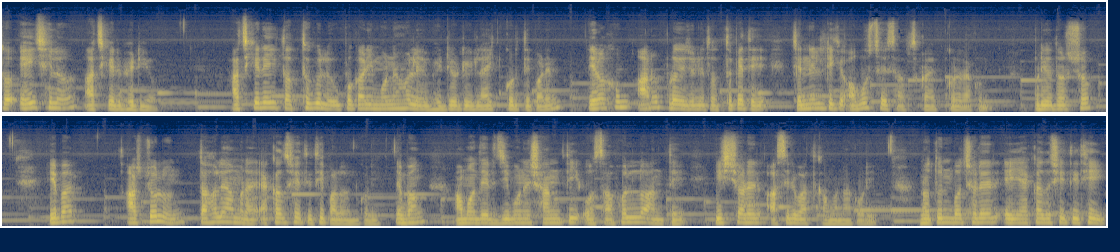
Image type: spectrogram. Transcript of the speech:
তো এই ছিল আজকের ভিডিও। আজকের এই তথ্যগুলো উপকারী মনে হলে ভিডিওটি লাইক করতে পারেন। এরকম আরও প্রয়োজনীয় তথ্য পেতে চ্যানেলটিকে অবশ্যই সাবস্ক্রাইব করে রাখুন। প্রিয় দর্শক, এবার আর চলুন তাহলে আমরা একাদশী তিথি পালন করি এবং আমাদের জীবনে শান্তি ও সাফল্য আনতে ঈশ্বরের আশীর্বাদ কামনা করি। নতুন বছরের এই একাদশী তিথি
